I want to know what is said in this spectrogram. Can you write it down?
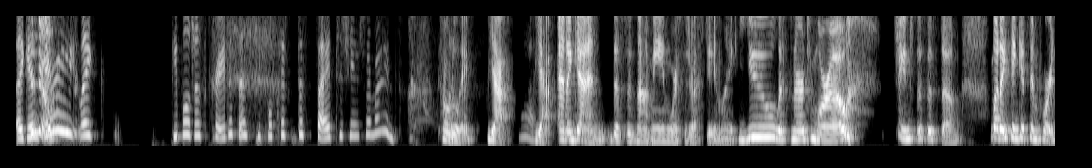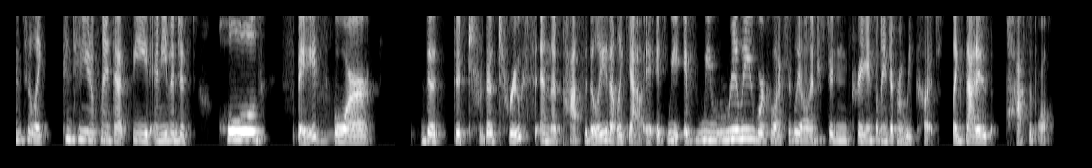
like in no. theory, like people just created this people could decide to change their minds. Totally. Yeah. yeah. Yeah. And again this does not mean we're suggesting like you listener tomorrow change the system. But i think it's important to like continue to plant that seed and even just hold space mm-hmm. for the the tr- the truth and the possibility that like yeah if we if we really were collectively all interested in creating something different we could. Like that is possible.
